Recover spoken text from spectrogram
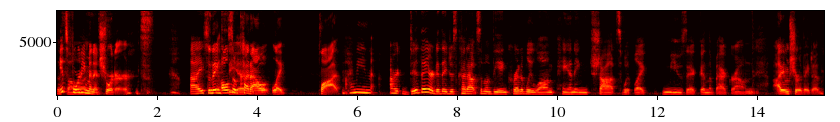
it's 40 minutes shorter. I So they also cut out like plot. I mean, are did they or did they just cut out some of the incredibly long panning shots with like music in the background? I am sure they did.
